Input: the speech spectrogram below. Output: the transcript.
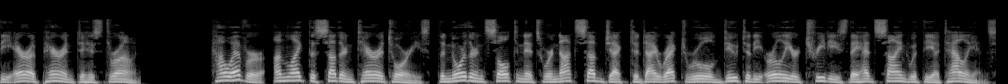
the heir apparent to his throne. However, unlike the southern territories, the northern sultanates were not subject to direct rule due to the earlier treaties they had signed with the Italians.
